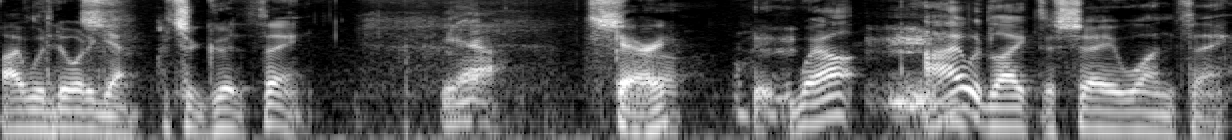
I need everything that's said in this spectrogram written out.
I would do it again. It's a good thing. Yeah. Scary. So, well, I would like to say one thing.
